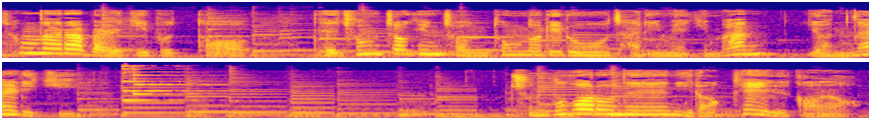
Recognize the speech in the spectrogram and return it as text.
청나라 말기부터 대중적인 전통놀이로 자리매김한 연날리기. 중국어로는 이렇게 읽어요.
